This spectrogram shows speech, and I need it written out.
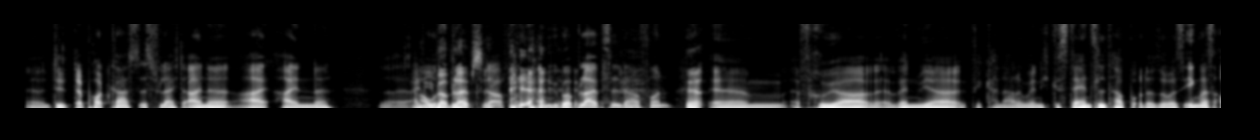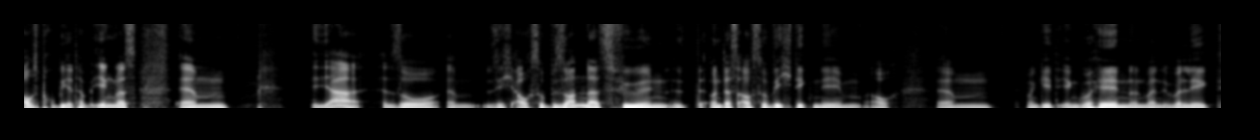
äh, die, der Podcast ist vielleicht eine, ei- eine, äh, Ein Ausdruck Überbleibsel. davon, Ja. ein Überbleibsel davon. Ja. Ähm, früher, wenn wir, keine Ahnung, wenn ich gestanzelt habe oder sowas, irgendwas ausprobiert habe, irgendwas, ähm, ja, so ähm, sich auch so besonders fühlen äh, und das auch so wichtig nehmen, auch ähm, man geht irgendwo hin und man überlegt,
